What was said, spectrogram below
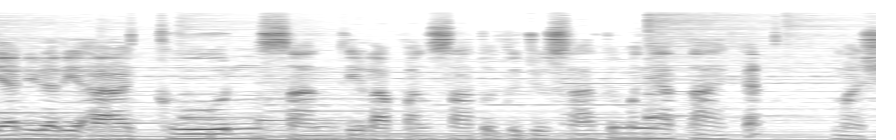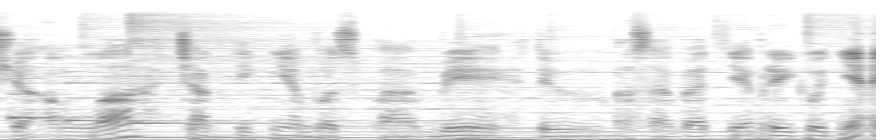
Yakni dari akun Santi8171 mengatakan Masya Allah cantiknya bos babe tuh persahabat ya berikutnya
